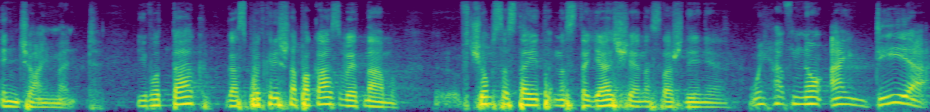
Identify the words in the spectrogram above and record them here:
enjoyment. И вот так Господь Кришна показывает нам, в чем состоит настоящее наслаждение. We have no idea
